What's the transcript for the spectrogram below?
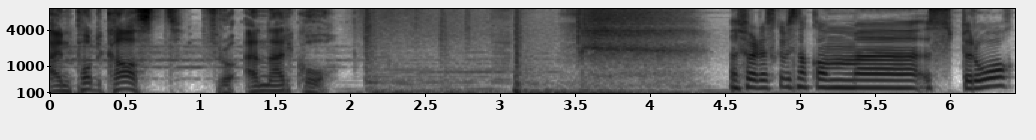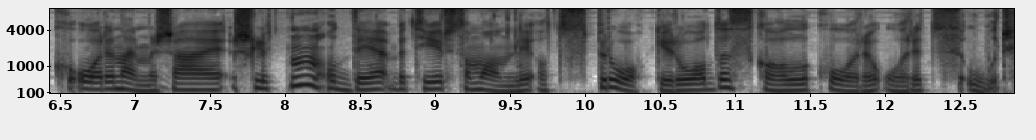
en podkast fra NRK. Men før det skal vi snakke om eh, språk. Året nærmer seg slutten, og det betyr som vanlig at Språkrådet skal kåre årets ord.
